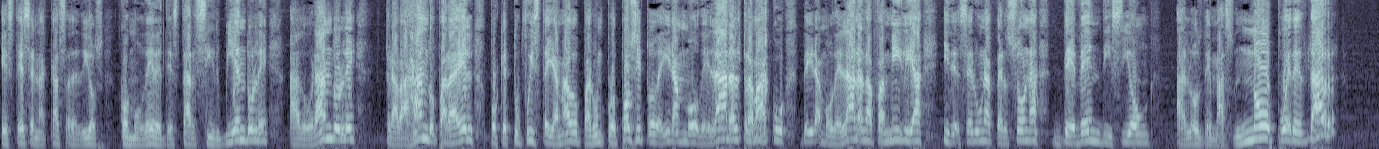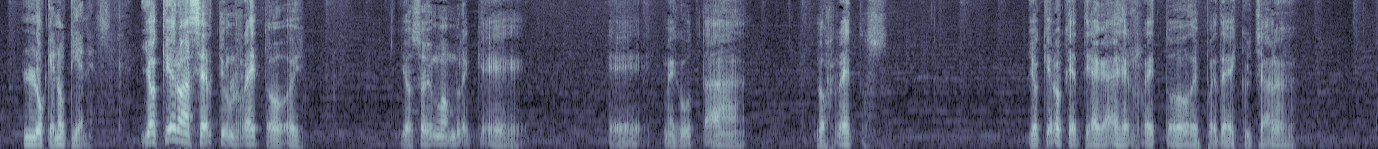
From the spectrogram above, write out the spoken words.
estés en la casa de Dios como debes de estar, sirviéndole, adorándole, trabajando para Él, porque tú fuiste llamado para un propósito de ir a modelar al trabajo, de ir a modelar a la familia y de ser una persona de bendición a los demás. No puedes dar lo que no tienes. Yo quiero hacerte un reto hoy. Yo soy un hombre que me gusta los retos. Yo quiero que te hagas el reto después de escuchar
